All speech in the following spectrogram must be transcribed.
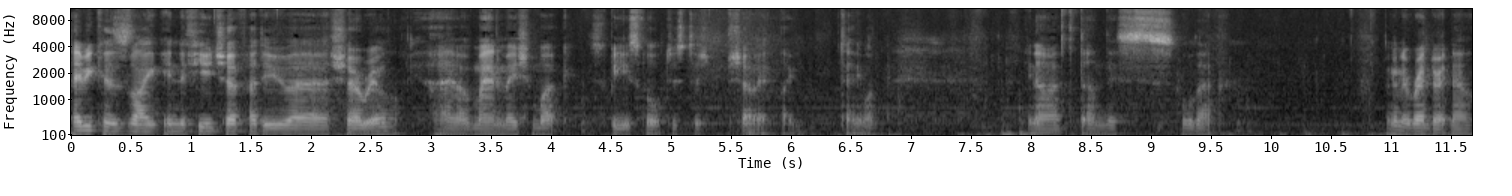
Maybe because, like, in the future, if I do a show reel uh, of my animation work, this will be useful just to show it, like, to anyone. You know, I've done this, all that. I'm gonna render it now,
